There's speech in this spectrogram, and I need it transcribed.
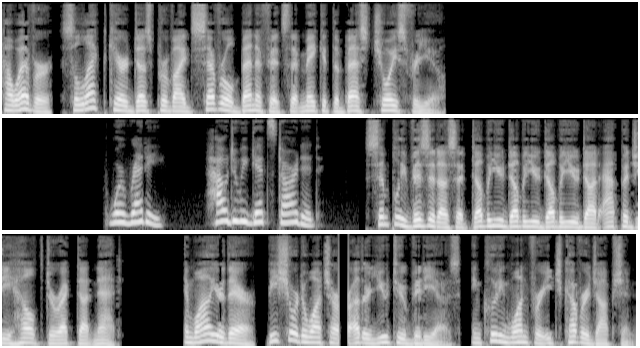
However, SelectCare does provide several benefits that make it the best choice for you. We're ready. How do we get started? Simply visit us at www.apogeehealthdirect.net. And while you're there, be sure to watch our other YouTube videos, including one for each coverage option.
